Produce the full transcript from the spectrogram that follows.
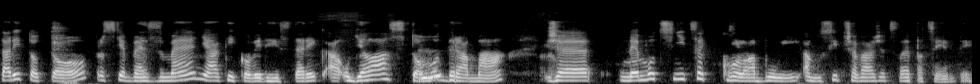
tady toto prostě vezme nějaký covid hysterik a udělá z toho uh-huh. drama, že nemocnice kolabují a musí převážet své pacienty.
